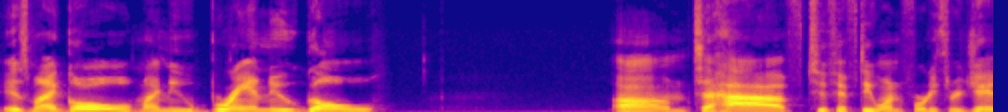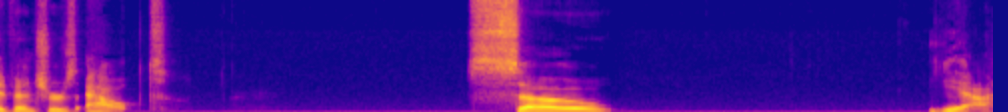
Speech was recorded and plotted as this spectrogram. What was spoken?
is my goal, my new brand new goal um, to have 25143J Adventures out. So, yeah.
